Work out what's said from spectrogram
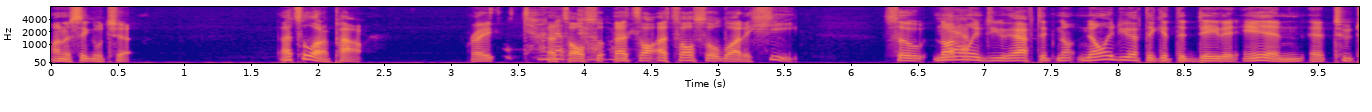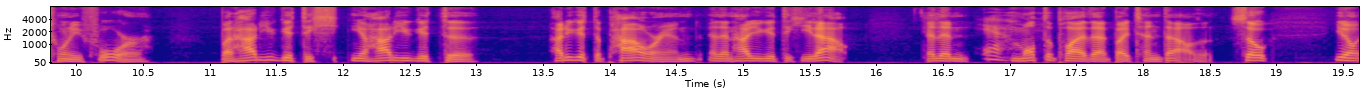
on a single chip. That's a lot of power, right? That's, that's also power. that's that's also a lot of heat. So not yeah. only do you have to not, not only do you have to get the data in at 224, but how do you get the you know how do you get the how do you get the power in and then how do you get the heat out and then yeah. multiply that by 10,000. So, you know,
